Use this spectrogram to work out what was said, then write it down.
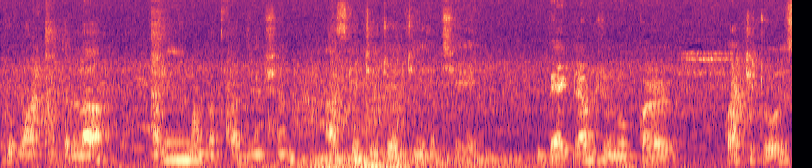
আলাইকুম রহমতুল্লাহ। আমি মোহাম্মদ ফারদিন হাসান। আজকে টিউটোরিয়ালটি হচ্ছে ব্যাকগ্রাউন্ড রিমুভ করার কয়েকটি টুলস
